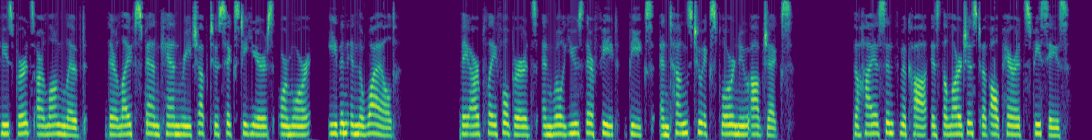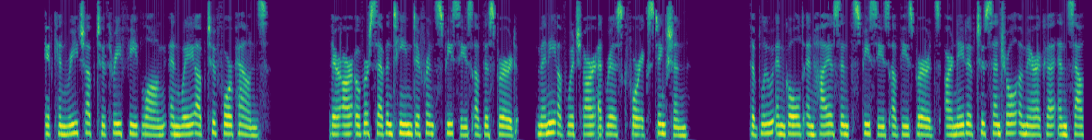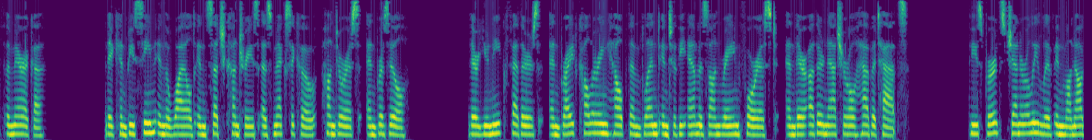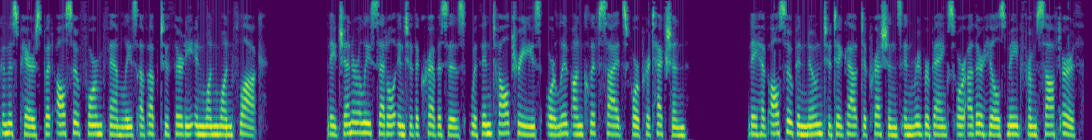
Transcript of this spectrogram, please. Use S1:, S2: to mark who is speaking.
S1: These birds are long-lived, their lifespan can reach up to 60 years or more, even in the wild. They are playful birds and will use their feet, beaks, and tongues to explore new objects. The hyacinth macaw is the largest of all parrot species. It can reach up to 3 feet long and weigh up to 4 pounds. There are over 17 different species of this bird, many of which are at risk for extinction. The blue and gold and hyacinth species of these birds are native to Central America and South America. They can be seen in the wild in such countries as Mexico, Honduras, and Brazil. Their unique feathers and bright coloring help them blend into the Amazon rainforest and their other natural habitats. These birds generally live in monogamous pairs but also form families of up to 30 in one one flock. They generally settle into the crevices within tall trees or live on cliff sides for protection. They have also been known to dig out depressions in riverbanks or other hills made from soft earth.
